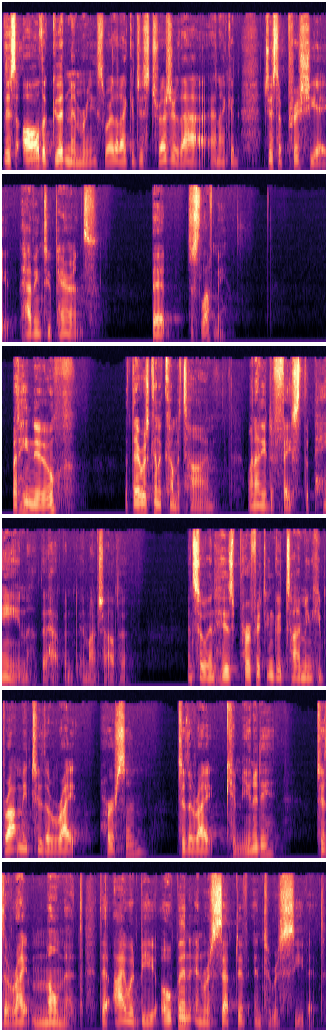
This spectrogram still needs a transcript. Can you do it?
this all the good memories where that I could just treasure that and I could just appreciate having two parents that just loved me. But he knew that there was going to come a time when I needed to face the pain that happened in my childhood. And so, in His perfect and good timing, He brought me to the right person, to the right community, to the right moment that I would be open and receptive and to receive it.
